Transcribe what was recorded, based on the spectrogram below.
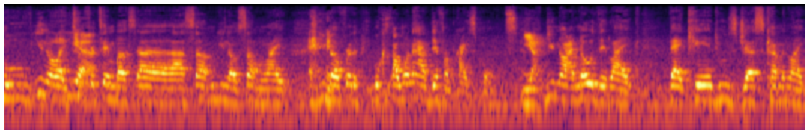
move, you know, like two Yeah. for ten bucks, uh, something, you know, something like, you know, for the people because I want to have different price points. Yeah. You know, I know that like that kid who's just coming, like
